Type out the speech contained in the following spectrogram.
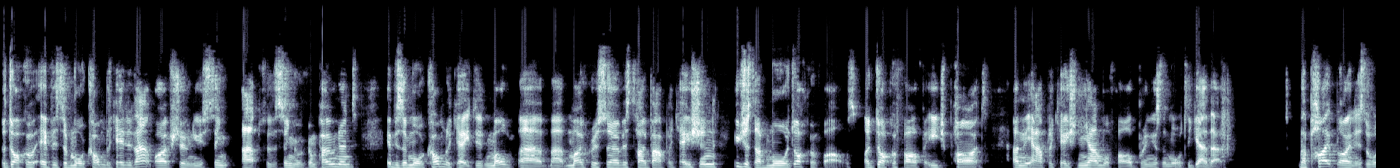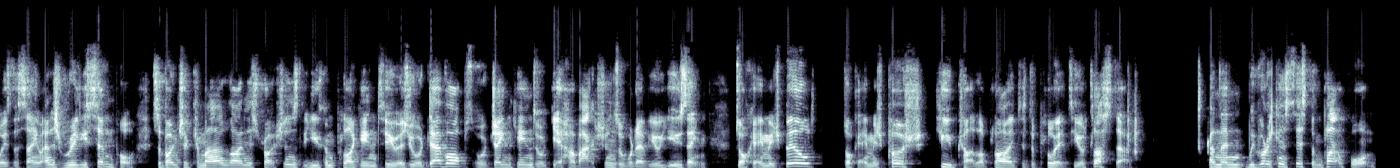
The Docker, if it's a more complicated app, I've shown you sync apps with a single component. If it's a more complicated uh, uh, microservice type application, you just have more Docker files, a Docker file for each part, and the application YAML file brings them all together. The pipeline is always the same, and it's really simple. It's a bunch of command line instructions that you can plug into Azure DevOps or Jenkins or GitHub Actions or whatever you're using. Docker image build, Docker image push, kubectl apply to deploy it to your cluster. And then we've got a consistent platform.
